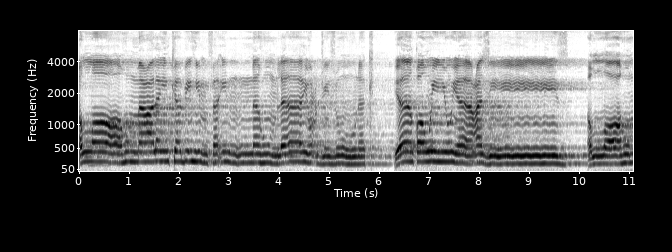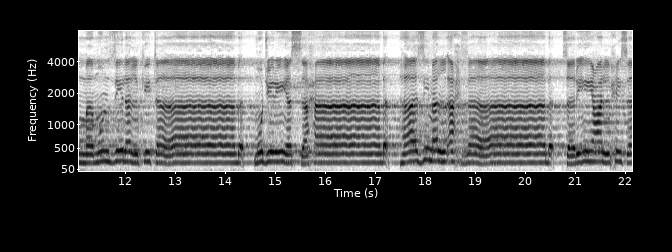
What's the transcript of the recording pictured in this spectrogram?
اللهم عليك بهم فإنهم لا يعجزونك. يا قوي يا عزيز. اللهم منزل الكتاب مجري السحاب هازم الأحزاب سريع الحساب.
